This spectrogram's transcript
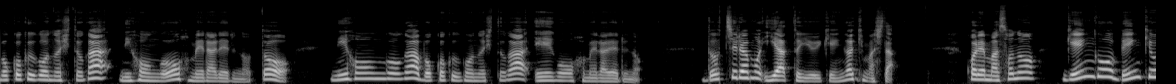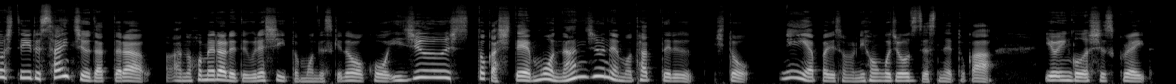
母国語の人が日本語を褒められるのと、日本語が母国語の人が英語を褒められるの。どちらも嫌という意見が来ました。これ、まあ、その言語を勉強している最中だったら、あの、褒められて嬉しいと思うんですけど、こう、移住とかして、もう何十年も経ってる人に、やっぱりその日本語上手ですねとか、Your English is great っ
